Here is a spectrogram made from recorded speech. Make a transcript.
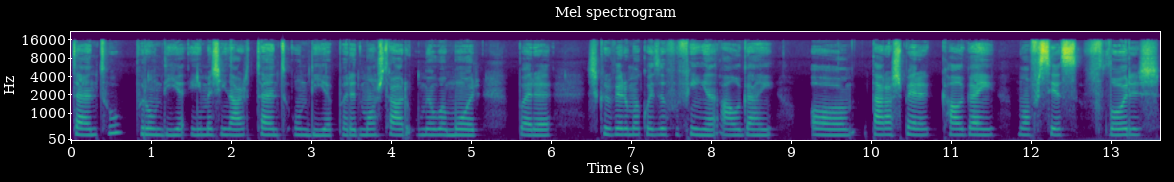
tanto por um dia e imaginar tanto um dia para demonstrar o meu amor, para escrever uma coisa fofinha a alguém ou estar à espera que alguém me oferecesse flores,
